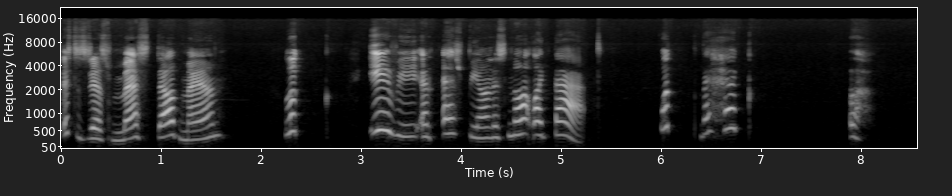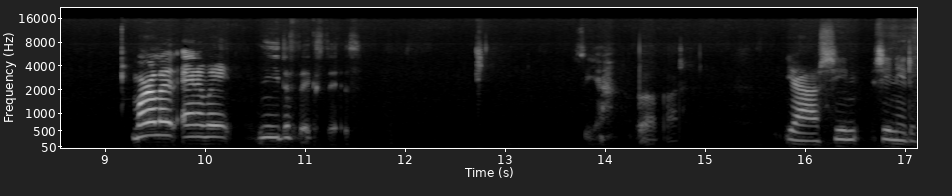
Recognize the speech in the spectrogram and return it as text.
This is just messed up, man. Look, Eevee and Espeon is not like that. What the heck? Ugh. Marlon Anime need to fix this. So yeah. Oh god. Yeah, she she need to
